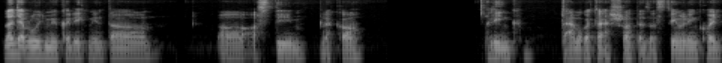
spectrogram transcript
nagyjából úgy működik, mint a, a, a Steam-nek a link támogatása, ez a Steam link, hogy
